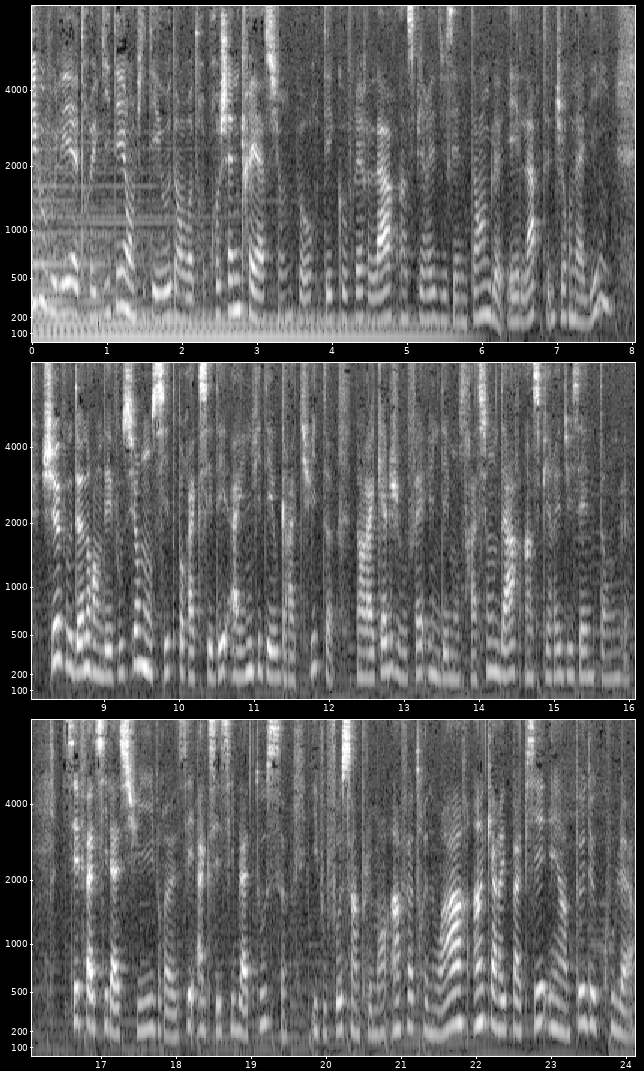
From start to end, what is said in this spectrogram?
Si vous voulez être guidé en vidéo dans votre prochaine création pour découvrir l'art inspiré du Zentangle et l'art journaling, je vous donne rendez-vous sur mon site pour accéder à une vidéo gratuite dans laquelle je vous fais une démonstration d'art inspiré du Zentangle. C'est facile à suivre, c'est accessible à tous. Il vous faut simplement un feutre noir, un carré de papier et un peu de couleur.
